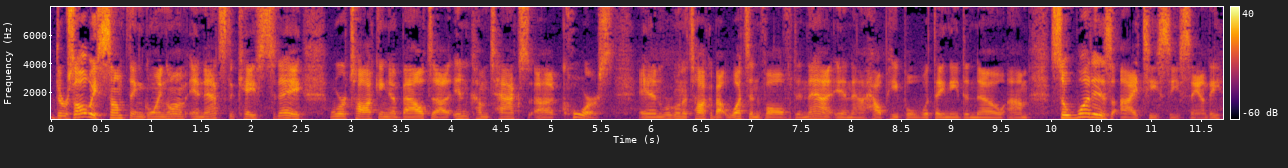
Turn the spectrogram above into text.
there's always something going on, and that's the case today. We're talking talking about uh, income tax uh, course, and we're going to talk about what's involved in that and uh, how people what they need to know. Um, so, what is ITC, Sandy?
